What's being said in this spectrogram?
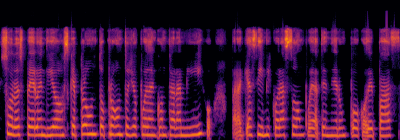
Solo espero en Dios que pronto, pronto yo pueda encontrar a mi hijo para que así mi corazón pueda tener un poco de paz.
